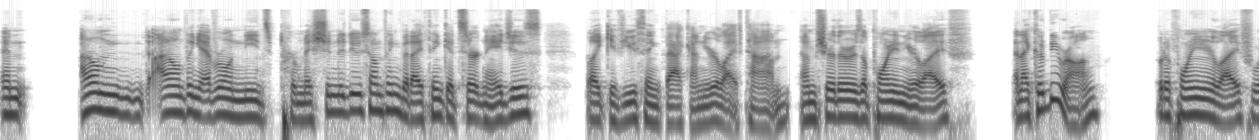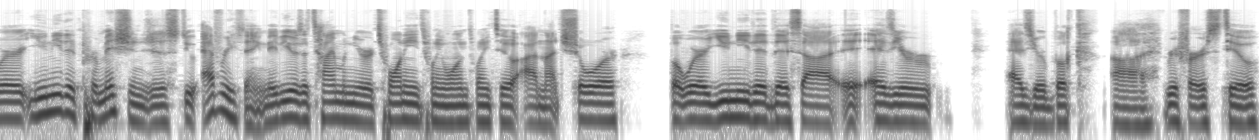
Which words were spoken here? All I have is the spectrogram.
and I don't I don't think everyone needs permission to do something, but I think at certain ages, like if you think back on your lifetime, I'm sure there was a point in your life, and I could be wrong, but a point in your life where you needed permission to just do everything. Maybe it was a time when you were 20, 21, 22, I'm not sure, but where you needed this uh, as your as your book uh, refers to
